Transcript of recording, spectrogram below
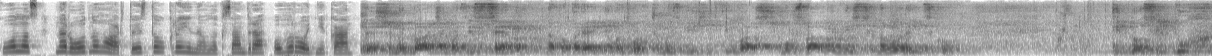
Колос, народного артиста України Олександра Огородніка. Те, що ми бачимо зі сцени на попередньому творчому звіті і в вашому славному місті Новолинську, підносить дух,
